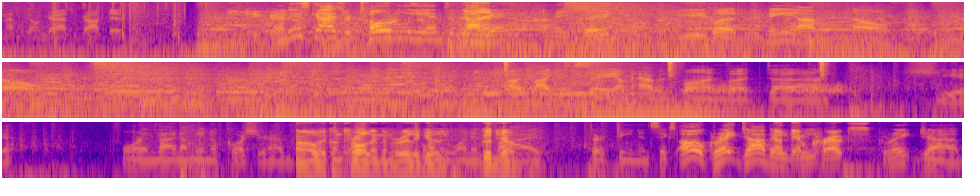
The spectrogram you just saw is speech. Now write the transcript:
That's going, guys. We got this. And these guys are totally into this Got it. game. I mean, they. But me, I'm no, no. I'd like to say I'm having fun, but uh, shit. Four and nine. I mean, of course you're having. Oh, we're controlling them really good. 21 and Good job. 13 and six. Oh, great job, Goddamn AP. Krauts. Great job.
